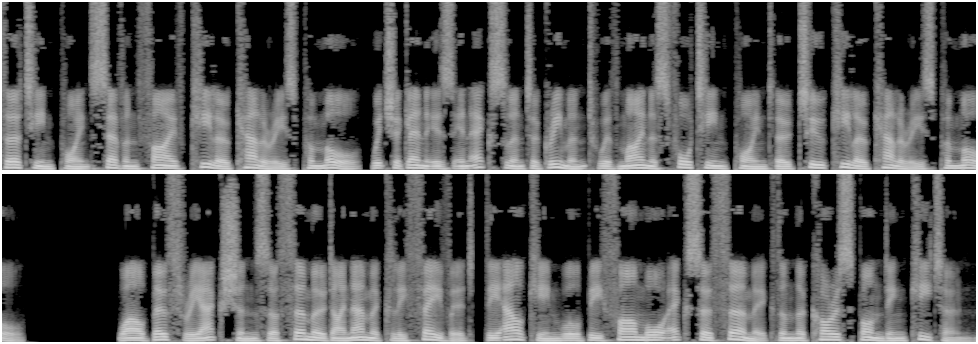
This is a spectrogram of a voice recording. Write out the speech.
13.75 kilocalories per mole, which again is in excellent agreement with minus 14.02 kilocalories per mole. While both reactions are thermodynamically favored, the alkene will be far more exothermic than the corresponding ketone.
